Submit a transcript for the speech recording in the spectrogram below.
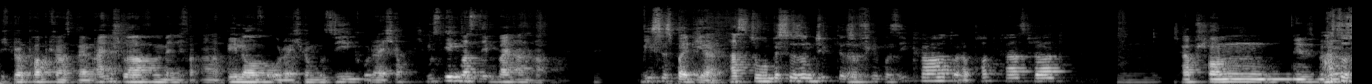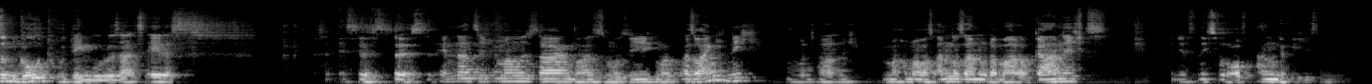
ich höre Podcasts beim Einschlafen, wenn ich von A nach B laufe oder ich höre Musik oder ich habe, ich muss irgendwas nebenbei anhaben. Wie ist es bei dir? Hast du, bist du so ein Typ, der so viel Musik hört oder Podcast hört? Ich habe schon dieses Hast du so ein Go-To-Ding, wo du sagst, ey, das Es, ist, es ändert sich immer, muss ich sagen. Mal ist es Musik, mal, also eigentlich nicht momentan. Ich mache immer was anderes an oder mal auch gar nichts. Ich bin jetzt nicht so drauf angewiesen.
